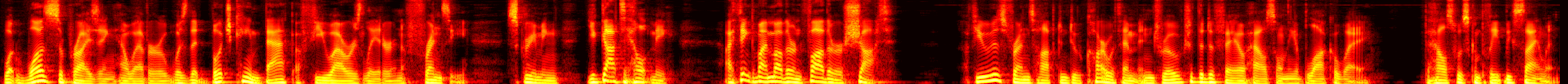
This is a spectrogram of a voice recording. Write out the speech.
What was surprising, however, was that Butch came back a few hours later in a frenzy, screaming, You got to help me! I think my mother and father are shot! A few of his friends hopped into a car with him and drove to the DeFeo house only a block away. The house was completely silent,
